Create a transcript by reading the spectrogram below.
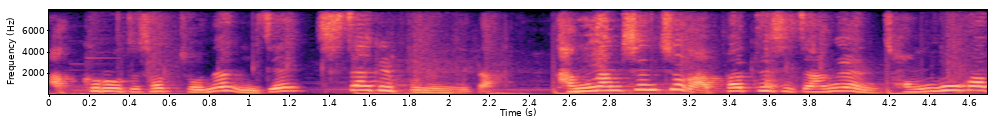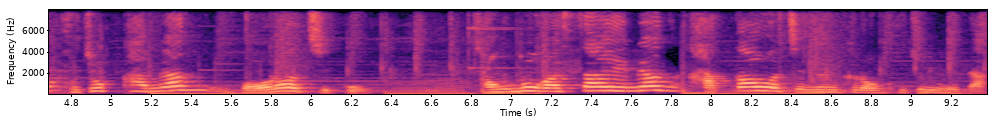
아크로드 서초는 이제 시작일 뿐입니다. 강남 신축 아파트 시장은 정보가 부족하면 멀어지고 정보가 쌓이면 가까워지는 그런 구조입니다.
